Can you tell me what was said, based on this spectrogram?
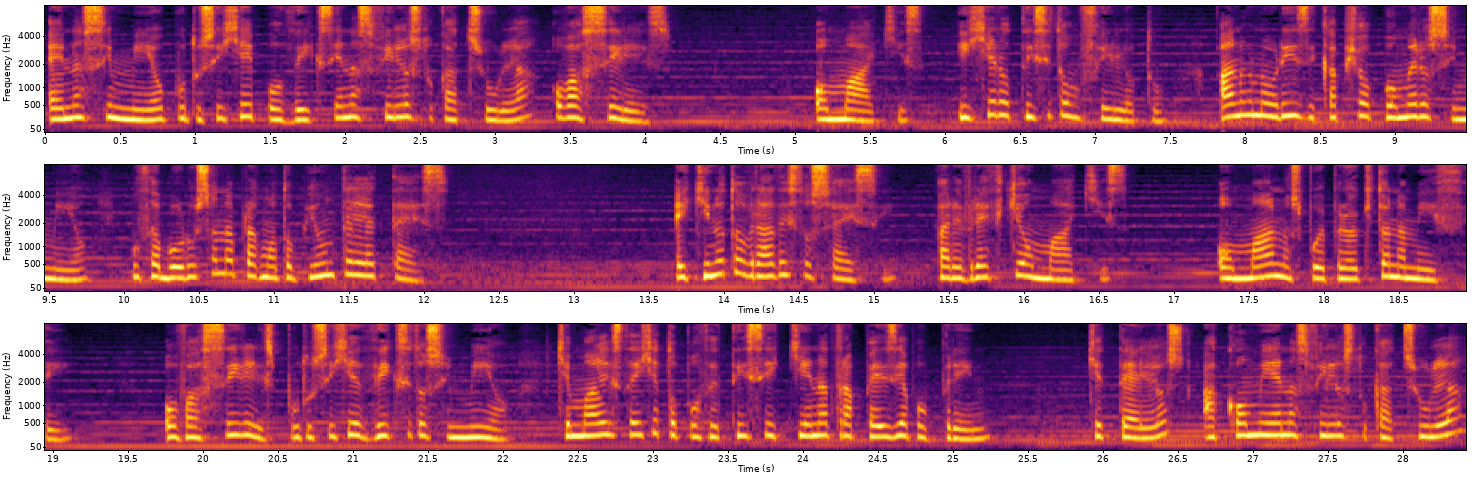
ένα σημείο που τους είχε υποδείξει ένας φίλος του Κατσούλα, ο Βασίλης. Ο Μάκης είχε ρωτήσει τον φίλο του αν γνωρίζει κάποιο απόμερο σημείο που θα μπορούσαν να πραγματοποιούν τελετές. Εκείνο το βράδυ στο Σέσι παρευρέθηκε ο Μάκης, ο Μάνος που επρόκειτο να μοιηθεί, ο Βασίλης που τους είχε δείξει το σημείο και μάλιστα είχε τοποθετήσει εκεί ένα τραπέζι από πριν και τέλος ακόμη ένας φίλος του Κατσούλα,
